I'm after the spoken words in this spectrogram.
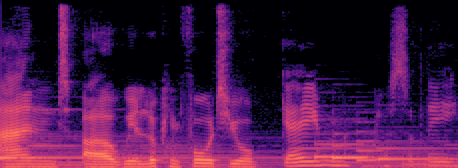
and uh, we're looking forward to your game possibly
